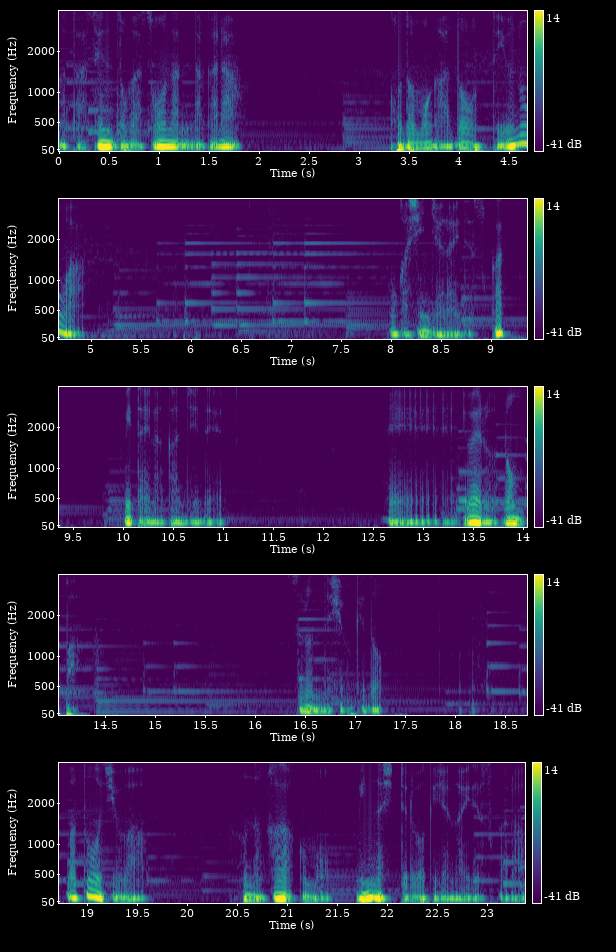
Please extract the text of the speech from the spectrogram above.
また先祖がそうなんだから、子供がどうっていうのはおかしいんじゃないですか？みたいな感じで、えー、いわゆる論破。するんでしょうけど、まあ、当時はそんな科学もみんな知ってるわけじゃないですから、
